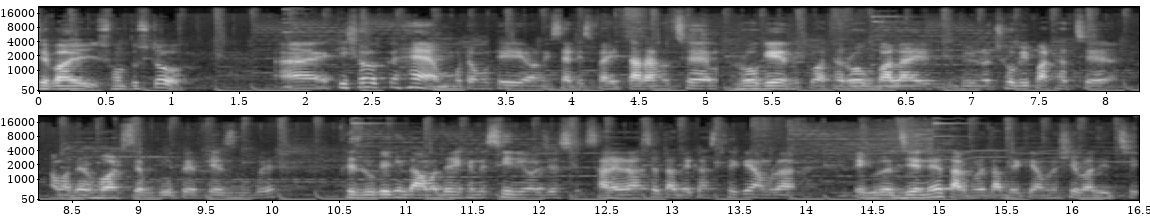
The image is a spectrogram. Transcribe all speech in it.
সেবায় সন্তুষ্ট? কৃষক হ্যাঁ মোটামুটি অনেক স্যাটিসফাইড তারা হচ্ছে রোগের কথা রোগ বালায় বিভিন্ন ছবি পাঠাচ্ছে আমাদের হোয়াটসঅ্যাপ গ্রুপে ফেসবুকে ফেসবুকে কিন্তু আমাদের এখানে সিনিয়র যে স্যারেরা আছে তাদের কাছ থেকে আমরা এগুলো জেনে তারপরে তাদেরকে আমরা সেবা দিচ্ছি।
